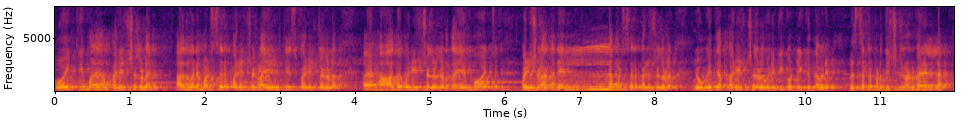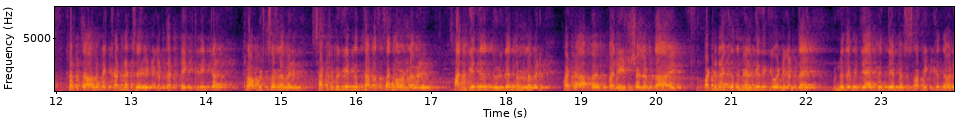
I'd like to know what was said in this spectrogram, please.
ഒ ടി പരീക്ഷകൾ അതുപോലെ മത്സര പരീക്ഷകൾ ഐ എൽ ടി എസ് പരീക്ഷകൾ ഹാദ് പരീക്ഷകൾ കർത്താവ് എം ഒ എച്ച് പരീക്ഷകൾ അങ്ങനെ എല്ലാ മത്സര പരീക്ഷകൾ യോഗ്യതാ പരീക്ഷകൾ ഒരുക്കിക്കൊണ്ടിരിക്കുന്നവർ റിസൾട്ട് പ്രതീക്ഷിക്കുന്നവരെല്ലാം കർത്താവിന്റെ കർത്താവ് ടെക്നിക്കൽ ട്രബിൾസ് ഉള്ളവർ സർട്ടിഫിക്കറ്റിന് തടസ്സങ്ങളുള്ളവർ സാങ്കേതിക ദുരിതങ്ങളുള്ളവർ പക്ഷേ അപ്പം പരീക്ഷകർത്തായി പഠനത്തിന് മേൽഗതിക്ക് വേണ്ടി കിടത്തായി ഉന്നത വിദ്യാ വിദ്യാഭ്യാസം ശ്രമിക്കുന്നവർ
